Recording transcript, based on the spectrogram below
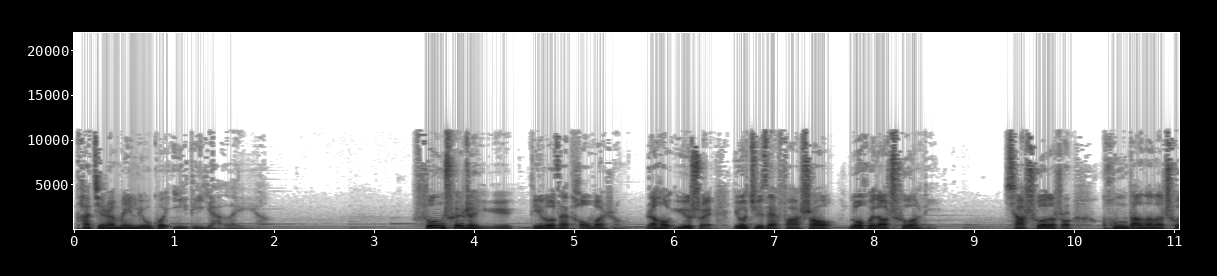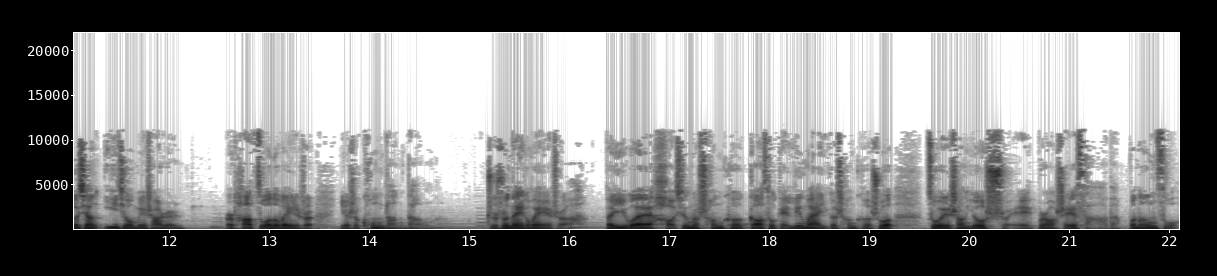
他竟然没流过一滴眼泪呀。风吹着雨，滴落在头发上，然后雨水又聚在发梢，落回到车里。下车的时候，空荡荡的车厢依旧没啥人，而他坐的位置也是空荡荡的。只是那个位置啊，被一位好心的乘客告诉给另外一个乘客说，座位上有水，不知道谁洒的，不能坐。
